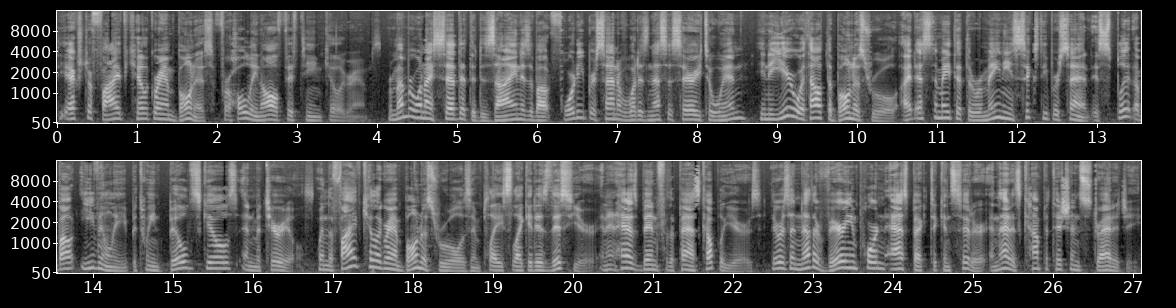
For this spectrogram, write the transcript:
the extra 5 kilogram bonus for holding all 15 kilograms. Remember when I said that the design is about 40% of what is necessary to win? In a year without the bonus rule, I'd estimate that the remaining 60% is split about evenly between build skills and materials. When the 5 kilogram bonus rule is in place like it is this year, and it has been for the past couple years, there is another very important aspect to consider, and that is competition strategy.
